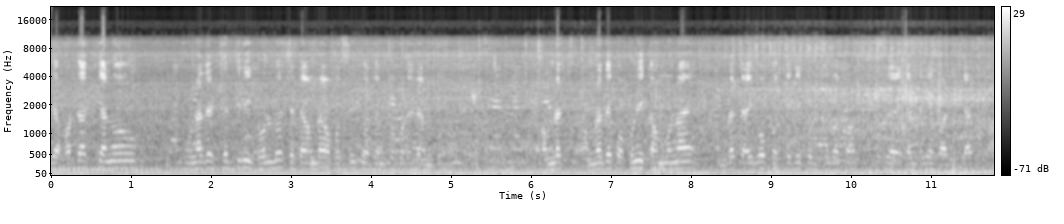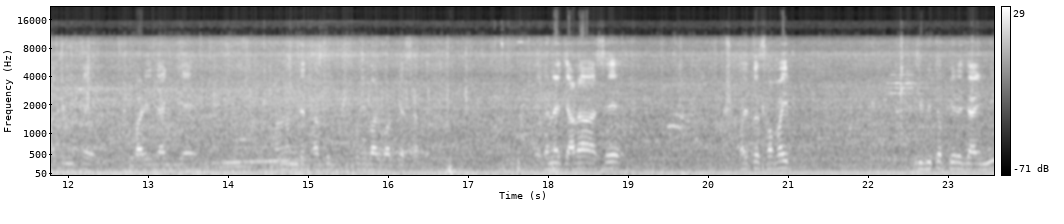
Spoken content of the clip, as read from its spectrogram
যে হঠাৎ কেন ওনাদের ক্ষেত্রেই ঘটলো, সেটা আমরা অবশ্যই তদন্ত করে জানব। আমরা, আমাদের কখনোই কাম্য নয়। আমরা চাইব প্রত্যেকেই পরিষেবা পাক এখান থেকে বাড়ি যাক আজমিতে বাড়ি যাক, গিয়ে আনন্দে থাকুক পরিবারবর্গের সাথে। এখানে যারা আসে হয়তো সবাই জীবিত ফিরে যায়নি।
